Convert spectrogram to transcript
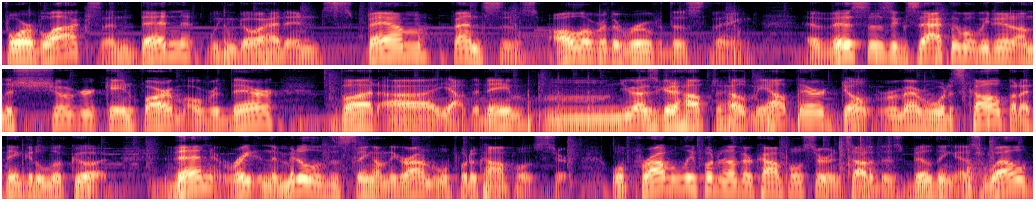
four blocks, and then we can go ahead and spam fences all over the roof of this thing. This is exactly what we did on the sugarcane farm over there. But, uh, yeah, the name, mm, you guys are going to help to help me out there. Don't remember what it's called, but I think it'll look good. Then, right in the middle of this thing on the ground, we'll put a composter. We'll probably put another composter inside of this building as well.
